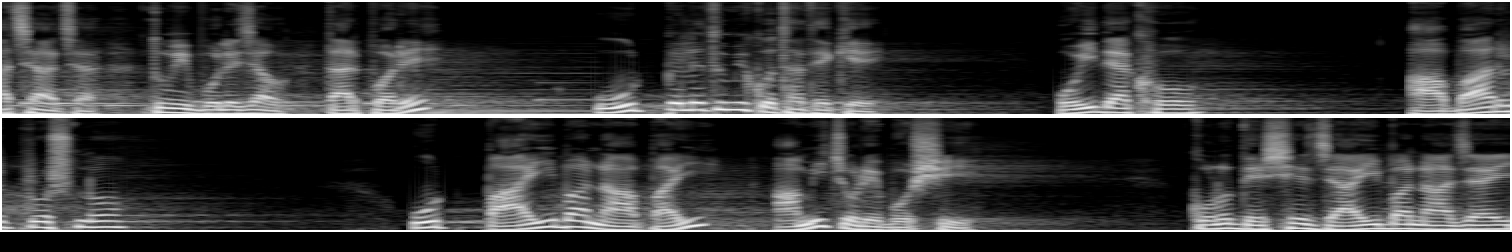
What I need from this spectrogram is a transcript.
আচ্ছা আচ্ছা তুমি বলে যাও, তারপরে? উট পেলে তুমি কোথা থেকে? ওই দেখো, আবার প্রশ্ন। উট পাই বা না পাই, আমি চড়ে বসি। কোনো দেশে যাই বা না যাই,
